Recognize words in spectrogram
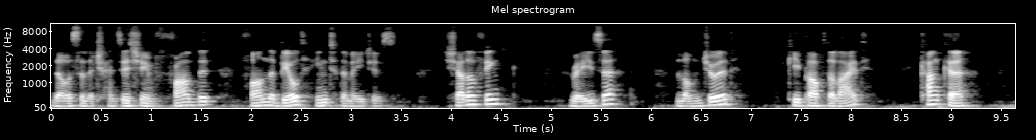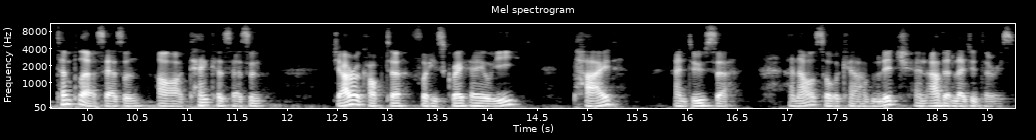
Those are the transition from the from the build into the mages. Shadow Fiend, Razor, Lone Druid, Keeper of the Light, Kunkka, Templar Assassin or Tank Assassin, Gyrocopter for his great AoE, Tide, and Dusa. And also we can have Lich and other legendaries,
